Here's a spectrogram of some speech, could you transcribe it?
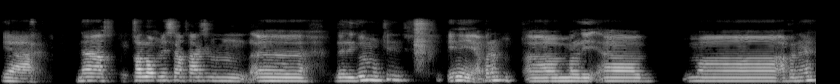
Ya, nah kalau misalkan eh, dari gue mungkin ini apa namanya eh, meli, eh, me- apa namanya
